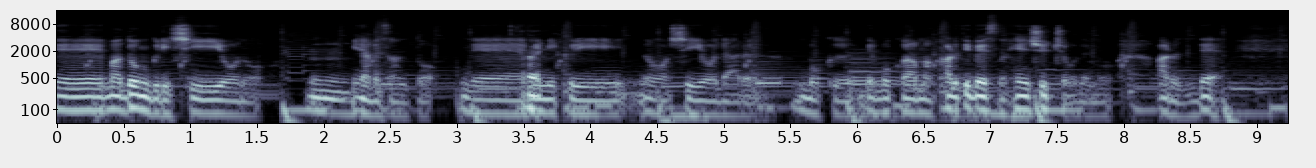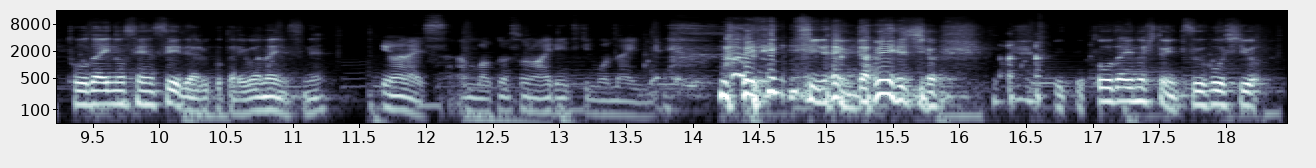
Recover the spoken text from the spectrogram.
で、まあ、どんぐり CEO のうん。みなべさんと、で、はい。ミミクリの CEO である僕、で、僕はまあ、カルティベースの編集長でもあるんで、東大の先生であることは言わないんですね。言わないです。あんまそのアイデンティティもないんで。アイデンティティないダメでしょ。東大の人に通報しよう。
